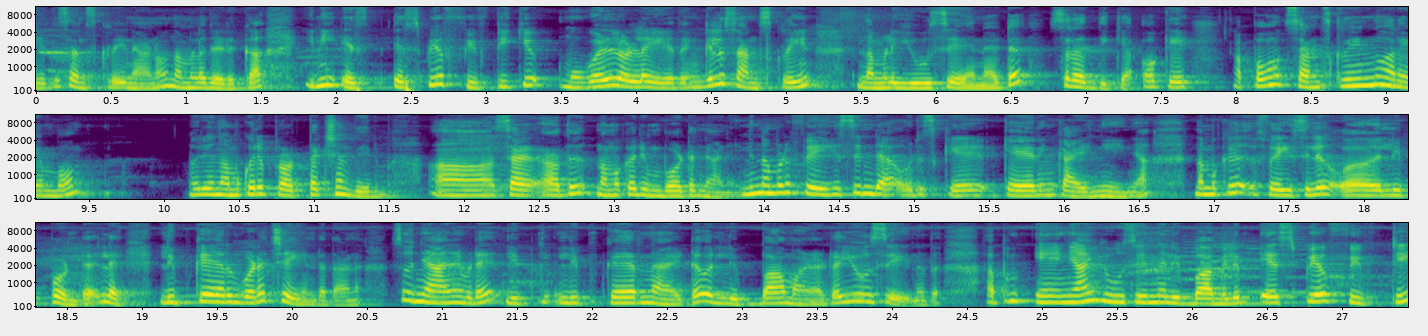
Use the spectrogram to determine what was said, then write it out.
ഏത് സൺസ്ക്രീനാണോ നമ്മളത് എടുക്കുക. ഇനി എസ് എസ് പി എഫ് ഫിഫ്റ്റിക്ക് മുകളിലുള്ള ഏതെങ്കിലും സൺസ്ക്രീൻ നമ്മൾ യൂസ് ചെയ്യാനായിട്ട് ശ്രദ്ധിക്കുക. ഓക്കെ അപ്പോൾ സൺസ്ക്രീൻ എന്ന് പറയുമ്പോൾ ഒരു നമുക്കൊരു പ്രൊട്ടക്ഷൻ തരും. അത് നമുക്കൊരു ഇമ്പോർട്ടന്റ് ആണ്. ഇനി നമ്മുടെ ഫേസിന്റെ ഒരു കെയറിങ് കഴിഞ്ഞ് കഴിഞ്ഞാൽ നമുക്ക് ഫേസിൽ ലിപ്പുണ്ട് അല്ലേ? ലിപ് കെയറും കൂടെ ചെയ്യേണ്ടതാണ്. സോ ഞാനിവിടെ ലിപ് ലിപ് കെയറിനായിട്ട് ഒരു ലിപ് ബാമാണ് കേട്ടോ യൂസ് ചെയ്യുന്നത്. അപ്പം ഞാൻ യൂസ് ചെയ്യുന്ന ലിപ് ബാമിലും S P F fifty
